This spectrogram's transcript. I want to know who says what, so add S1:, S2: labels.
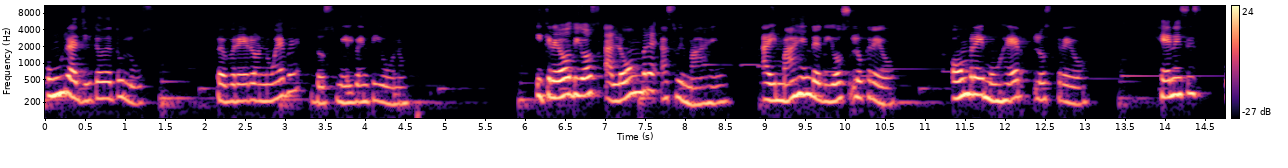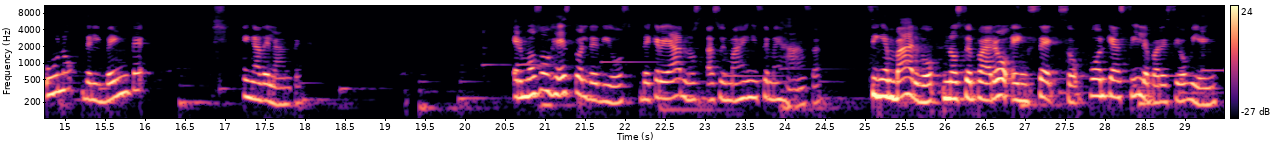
S1: Un rayito de tu luz, febrero 9, 2021. Y creó Dios al hombre a su imagen. A imagen de Dios lo creó. Hombre y mujer los creó. Génesis 1 del 20 en adelante. Hermoso gesto el de Dios de crearnos a su imagen y semejanza. Sin embargo, nos separó en sexo porque así le pareció bien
